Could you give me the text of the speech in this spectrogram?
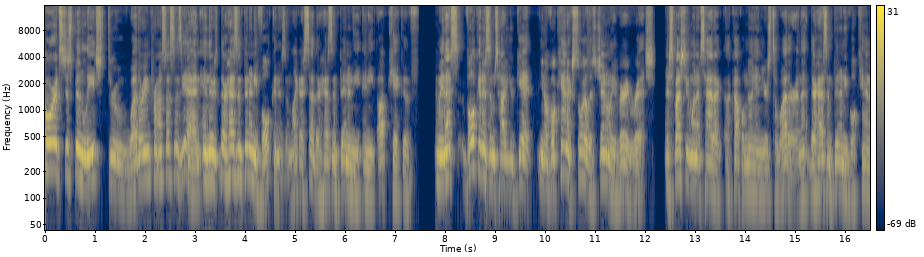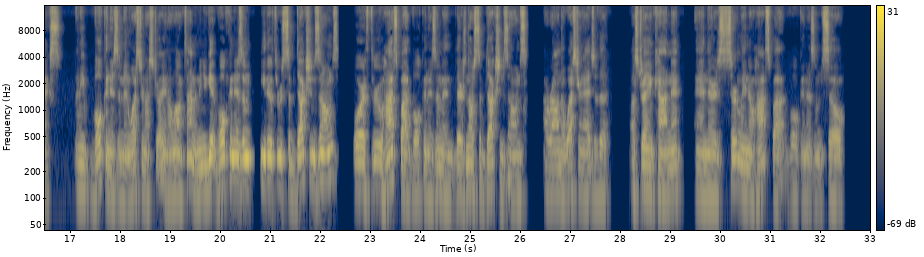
Or it's just been leached through weathering processes, yeah. And, and there's there hasn't been any volcanism. Like I said, there hasn't been any any upkick of I mean, that's volcanism's how you get, you know, volcanic soil is generally very rich, especially when it's had a, a couple million years to weather. And that there hasn't been any volcanics, any volcanism in Western Australia in a long time. I mean, you get volcanism either through subduction zones or through hotspot volcanism, and there's no subduction zones around the western edge of the Australian continent. And there's certainly no hotspot volcanism. So,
